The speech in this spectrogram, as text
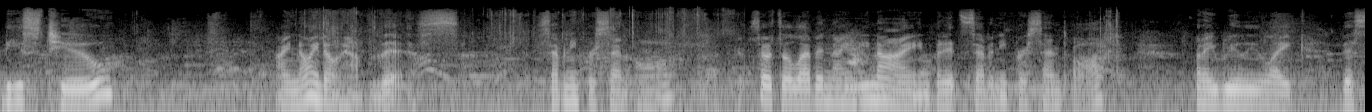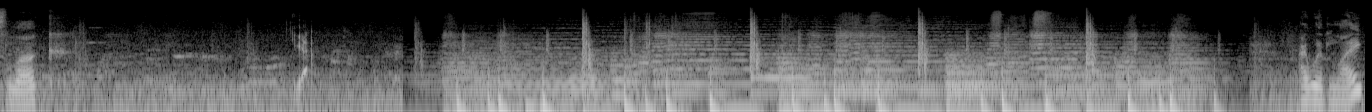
These two, I know I don't have this. 70% off. So it's $11.99, but it's 70% off. But I really like this look. Yeah. I would like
